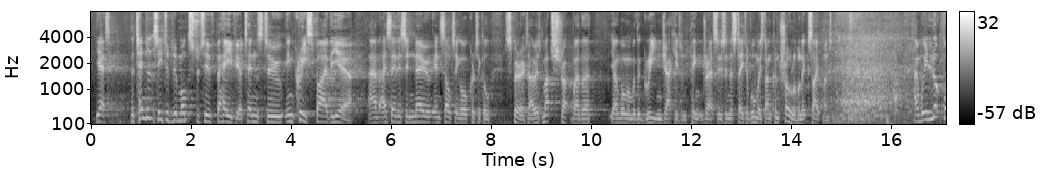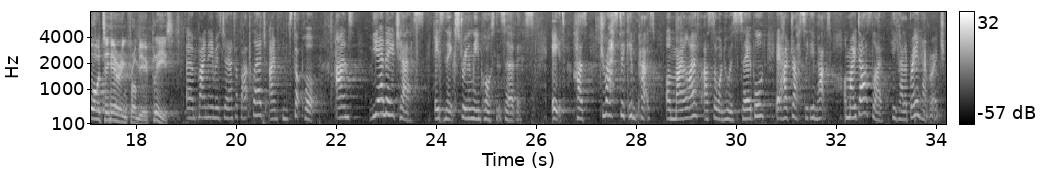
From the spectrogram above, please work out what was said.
Yes, the tendency to demonstrative behaviour tends to increase by the year, and I say this in no insulting or critical spirit. I was much struck by the young woman with the green jacket and pink dress who's in a state of almost uncontrollable excitement. and we look forward to hearing from you. Please. Um, my name is Jennifer Backledge. I'm from Stockport, and the NHS is an extremely important service. It has drastic impacts on my life as someone who is disabled. It had drastic impacts on my dad's life. He had a brain hemorrhage.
